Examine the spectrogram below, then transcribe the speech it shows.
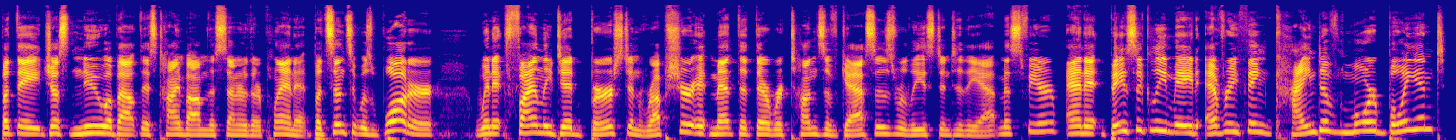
but they just knew about this time bomb in the center of their planet but since it was water when it finally did burst and rupture it meant that there were tons of gases released into the atmosphere and it basically made everything kind of more buoyant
